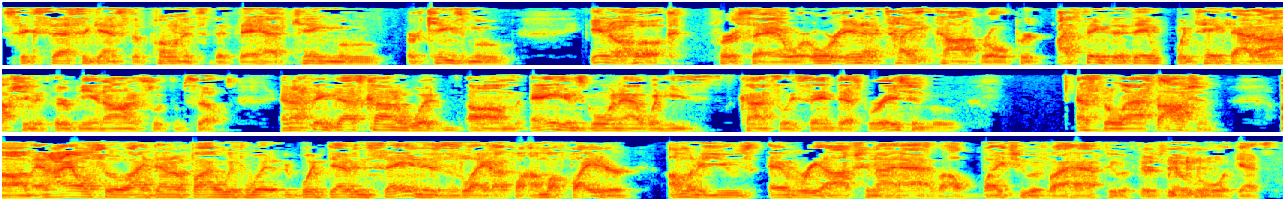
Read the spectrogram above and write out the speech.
success against opponents that they have king move or king's move in a hook per se, or, or in a tight top roll, I think that they would take that option if they're being honest with themselves. And I think that's kind of what, um, Engin's going at when he's constantly saying desperation move. That's the last option. Um, and I also identify with what, what Devon's saying is, is like, I'm a fighter, I'm going to use every option I have. I'll bite you if I have to, if there's no rule against it,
